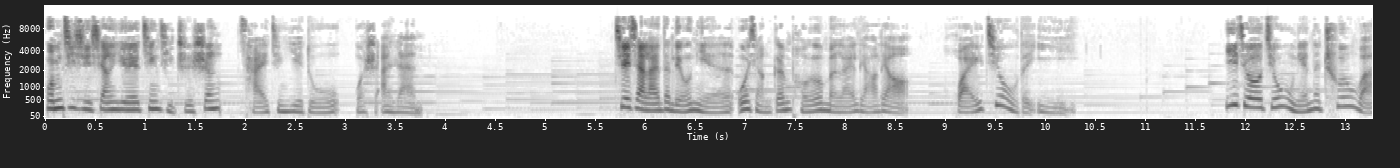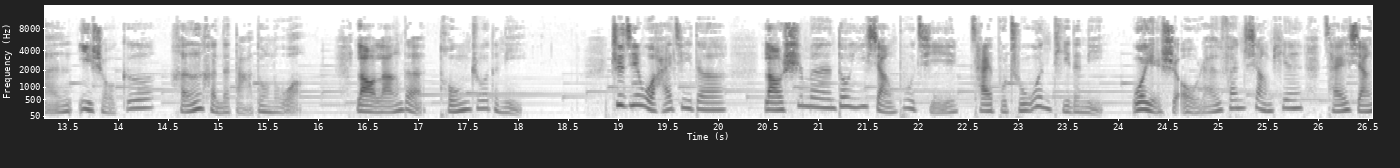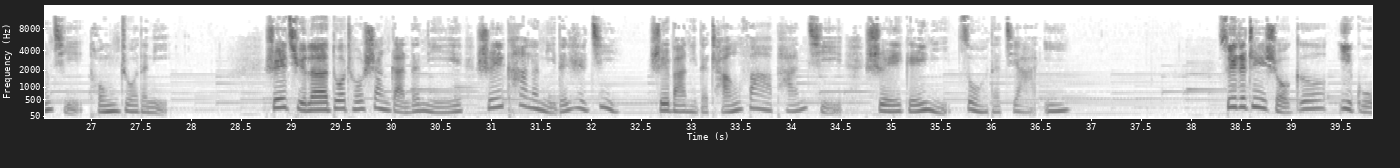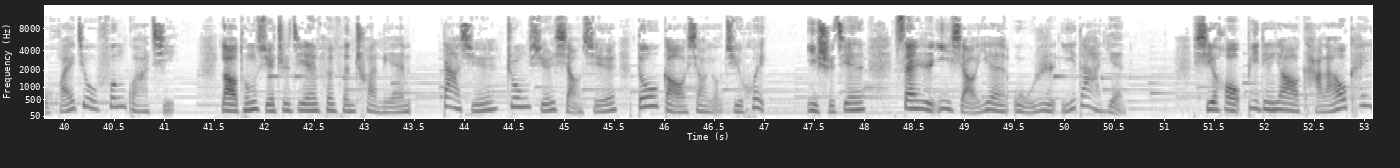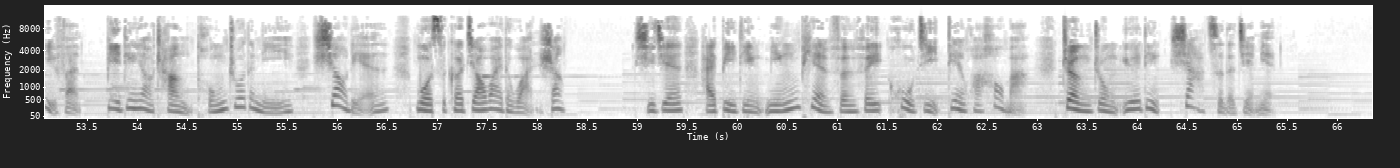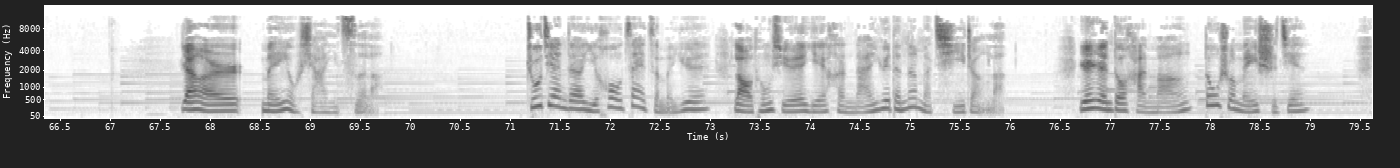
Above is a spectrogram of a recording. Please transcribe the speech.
我们继续相约《经济之声》财经夜读，我是安然。接下来的流年，我想跟朋友们来聊聊怀旧的意义。一九九五年的春晚，一首歌狠狠的打动了我，老狼的《同桌的你》。至今我还记得，老师们都已想不起猜不出问题的你，我也是偶然翻相片才想起同桌的你。谁娶了多愁善感的你？谁看了你的日记？谁把你的长发盘起？谁给你做的嫁衣？随着这首歌，一股怀旧风刮起，老同学之间纷纷串联，大学、中学、小学都搞校友聚会，一时间三日一小宴，五日一大宴，席后必定要卡拉 OK 一番，必定要唱《同桌的你》《笑脸》《莫斯科郊外的晚上》。席间还必定名片纷飞，互记电话号码，郑重约定下次的见面。然而没有下一次了。逐渐的，以后再怎么约，老同学也很难约的那么齐整了。人人都喊忙，都说没时间。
